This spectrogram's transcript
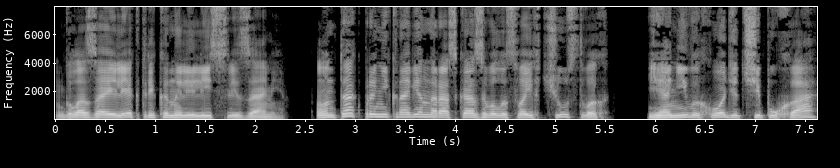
Глаза электрика налились слезами. Он так проникновенно рассказывал о своих чувствах, и они выходят чепуха.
